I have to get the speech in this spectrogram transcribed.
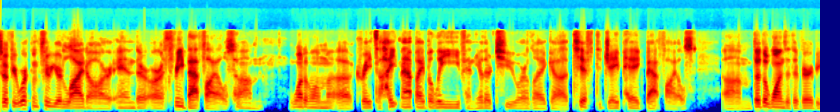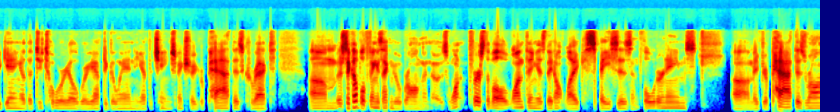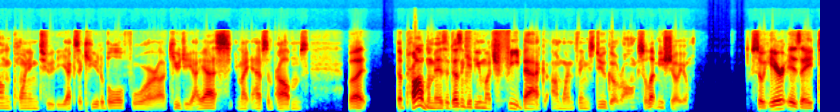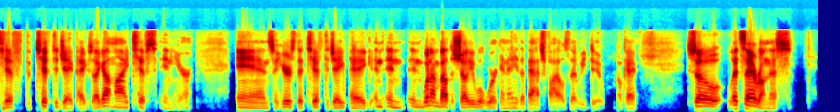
So if you're working through your LiDAR and there are three bat files, um, one of them uh, creates a height map, I believe, and the other two are like uh, TIFF to JPEG bat files. Um, they're the ones at the very beginning of the tutorial where you have to go in and you have to change, make sure your path is correct. Um, there's a couple things that can go wrong in those. One, first of all, one thing is they don't like spaces and folder names. Um, if your path is wrong, pointing to the executable for uh, QGIS, you might have some problems. But the problem is it doesn't give you much feedback on when things do go wrong. So let me show you. So here is a TIFF, the TIFF to JPEG. So I got my TIFFs in here. And so here's the TIFF to JPEG. And, and, and what I'm about to show you will work in any of the batch files that we do, okay? So let's say I run this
